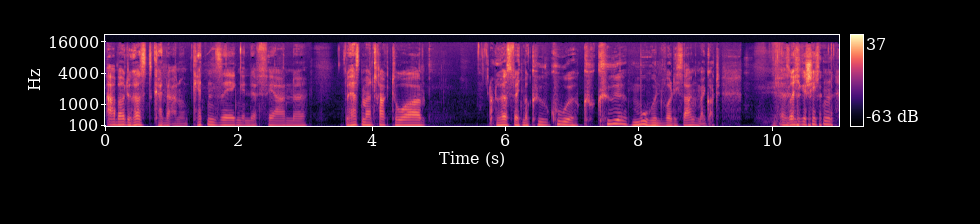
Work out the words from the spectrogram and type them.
Aber du hörst, keine Ahnung, Kettensägen in der Ferne, du hörst mal einen Traktor, du hörst vielleicht mal Kühe, Kühe, Kühe Muhen, wollte ich sagen, mein Gott. Äh, solche Geschichten.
